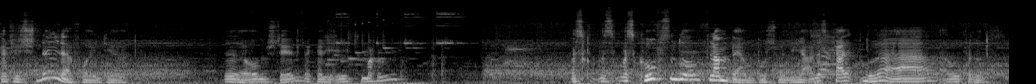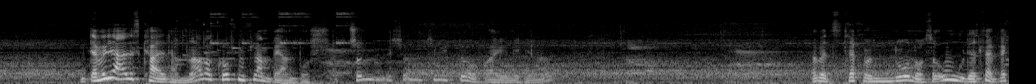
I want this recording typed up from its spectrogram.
Ganz schön schnell, der Freund hier. Ja, da oben stehen, da kann ich eh nichts machen. Was, was, was kaufst du am Flammenbärenbusch, wenn hier alles kalt... Uah, der will ja alles kalt haben, ne? aber Flammenbärenbusch. Ist schon, schon ziemlich doof eigentlich, ja. Aber jetzt treffen wir nur noch so... Uh, der ist gleich weg.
